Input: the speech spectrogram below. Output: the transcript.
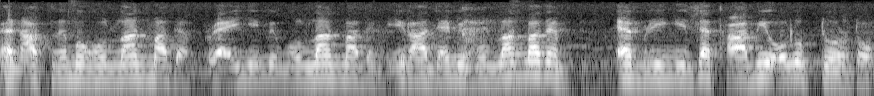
Ben aklımı kullanmadım, reyimi kullanmadım, irademi kullanmadım. Emrinize tabi olup durdum.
